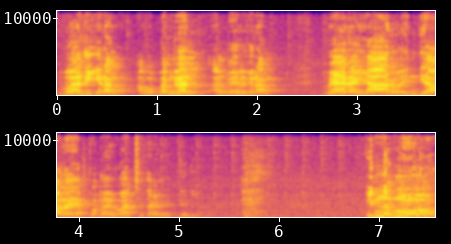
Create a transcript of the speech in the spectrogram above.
விவாதிக்கிறாங்க. அவங்க பெங்கால் அங்கே இருக்கிறாங்க. வேற யாரும் இந்தியாவில் எப்பவுமே விவாதிச்சுதான் எனக்கு தெரியல இந்த மூணும்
